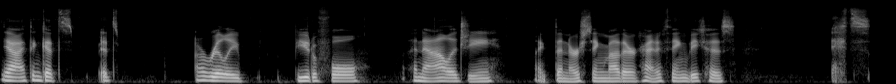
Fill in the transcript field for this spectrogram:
Yeah, I think it's it's a really beautiful analogy, like the nursing mother kind of thing, because it's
